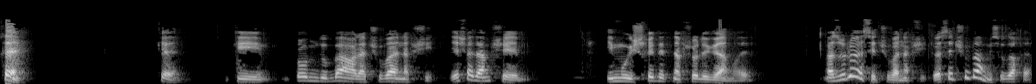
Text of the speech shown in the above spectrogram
כן, כן, כי פה מדובר על התשובה הנפשית. יש אדם שאם הוא השחית את נפשו לגמרי, אז הוא לא יעשה תשובה נפשית, הוא יעשה תשובה מסוג אחר,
